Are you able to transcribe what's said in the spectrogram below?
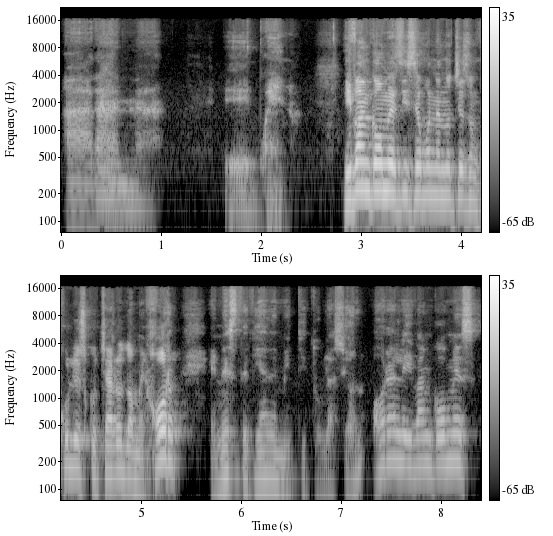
Arana. Eh, bueno. Iván Gómez dice, buenas noches, don Julio, escucharos lo mejor en este día de mi titulación. Órale, Iván Gómez,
